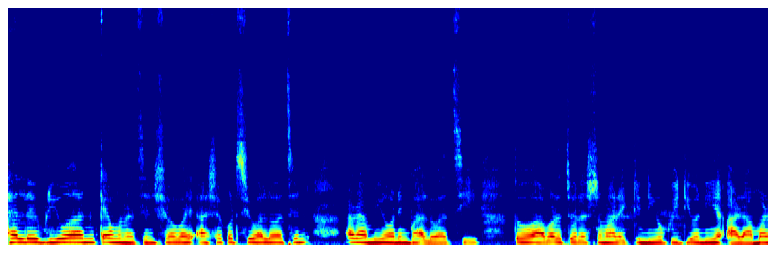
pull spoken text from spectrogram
হ্যালো এভরিওয়ান কেমন আছেন সবাই? আশা করছি ভালো আছেন আর আমিও অনেক ভালো আছি। তো আবারও চলে আসলাম আরেকটি নিউ ভিডিও নিয়ে। আর আমার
